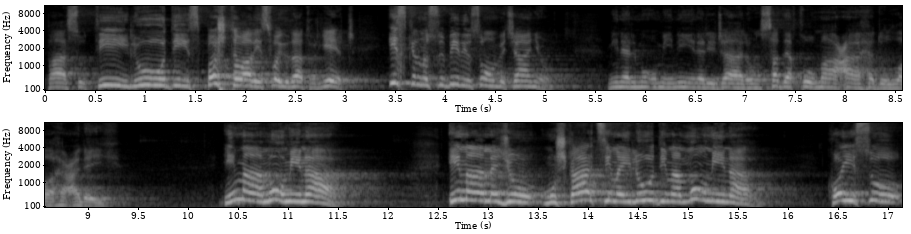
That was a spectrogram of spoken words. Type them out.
pa su ti ljudi ispoštovali svoju datu riječ. Iskreno su bili u svom većanju. min al mu'minina rijalun sadaqu ma ahadu Allah alayhi. Ima mu'mina, ima među muškarcima i ljudima mu'mina koji su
